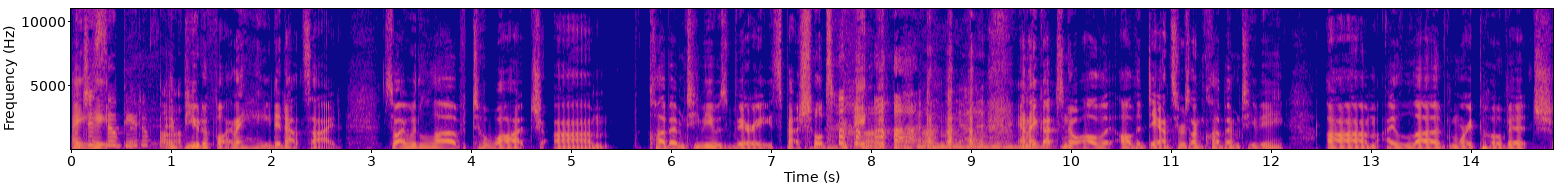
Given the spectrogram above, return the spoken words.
I Which is so beautiful. beautiful, and I hated outside. So I would love to watch. Um, Club MTV was very special to me, and I got to know all the all the dancers on Club MTV. Um, I loved Maury Povich.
